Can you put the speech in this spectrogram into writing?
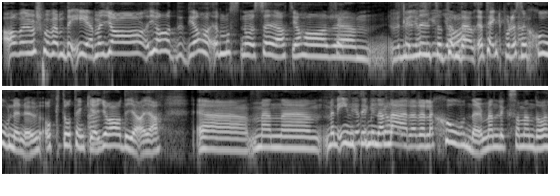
Ja, det beror på vem det är. Men jag, jag, jag måste nog säga att jag har för, um, för lite jag tendens. Jag tänker på recensioner nu och då tänker jag ja, det gör jag. Uh, men, uh, men inte i mina jag... nära relationer. Men liksom ändå.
